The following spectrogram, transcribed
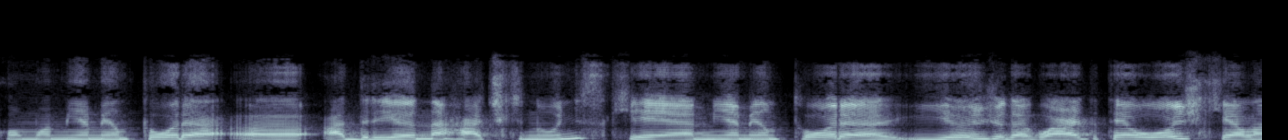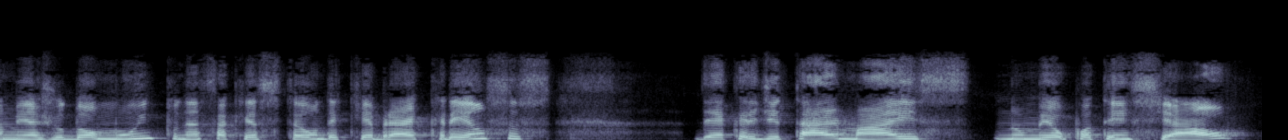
como a minha mentora a Adriana Ratke Nunes, que é a minha mentora e anjo da guarda até hoje, que ela me ajudou muito nessa questão de quebrar crenças, de acreditar mais no meu potencial.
